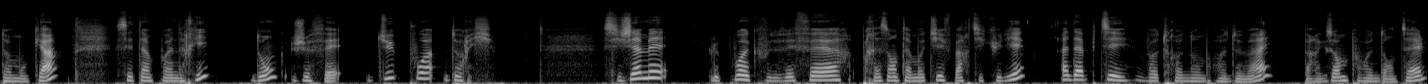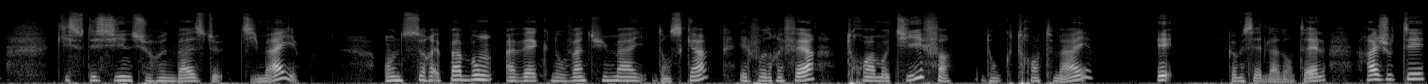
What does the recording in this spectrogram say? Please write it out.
Dans mon cas, c'est un point de riz, donc je fais du point de riz. Si jamais le point que vous devez faire présente un motif particulier, adaptez votre nombre de mailles, par exemple pour une dentelle qui se dessine sur une base de 10 mailles. On ne serait pas bon avec nos 28 mailles dans ce cas. Il faudrait faire 3 motifs, donc 30 mailles, et, comme c'est de la dentelle, rajouter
